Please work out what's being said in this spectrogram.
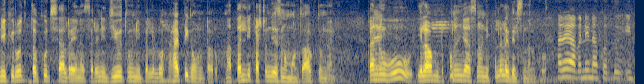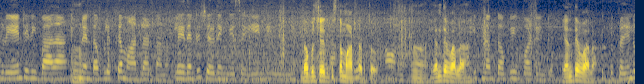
నీకు ఈరోజు తక్కువ శాలరీ అయినా సరే నీ జీవితం నీ పిల్లలు హ్యాపీగా ఉంటారు. నా తల్లి కష్టం చేసిన మొదలు సాగుతుందని కానీ నువ్వు ఇలా పనులు చేస్తున్నావు నీ పిల్లలకి తెలిసిందనుకో. అరే అవన్నీ నాకు వద్దు. ఇప్పుడు ఏంటి నీ బాధ? ఇప్పుడు నేను డబ్బులు ఇస్తే మాట్లాడతాను. లేదంటే చెవిడెంగేసే ఏంటి డబ్బులు చేతికిస్తే మాట్లాడతావు. ఎంత ఇవ్వాలా? ఇప్పుడు నాకు డబ్బు ఇంపార్టెంట్ ఎంత ఇవ్వాలా? ఇప్పుడు ప్రజెంట్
